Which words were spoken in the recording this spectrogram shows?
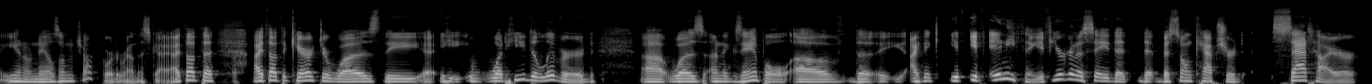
you know nails on a chalkboard around this guy. I thought the I thought the character was the uh, he what he delivered uh, was an example of the. I think if if anything, if you're going to say that that Besson captured satire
